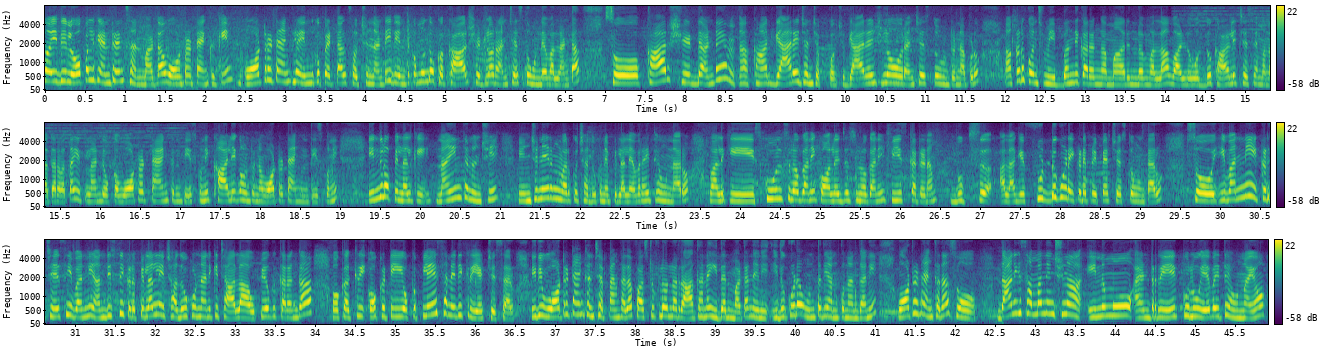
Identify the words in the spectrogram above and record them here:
సో ఇది లోపలికి ఎంట్రన్స్ అనమాట వాటర్ ట్యాంక్కి. వాటర్ ట్యాంక్లో ఎందుకు పెట్టాల్సి వచ్చిందంటే ఇది ఇంతకుముందు ఒక కార్ షెడ్లో రన్ చేస్తూ ఉండేవాళ్ళంట. సో కార్ షెడ్ అంటే కార్ గ్యారేజ్ అని చెప్పుకోవచ్చు. గ్యారేజ్లో రన్ చేస్తూ ఉంటున్నప్పుడు అక్కడ కొంచెం ఇబ్బందికరంగా మారడం వల్ల వాళ్ళు వద్దు ఖాళీ చేసేమన్న తర్వాత ఇట్లాంటి ఒక వాటర్ ట్యాంక్ని తీసుకుని ఖాళీగా ఉంటున్న వాటర్ ట్యాంక్ని తీసుకుని ఇందులో పిల్లలకి నైన్త్ నుంచి ఇంజనీరింగ్ వరకు చదువుకునే పిల్లలు ఎవరైతే ఉన్నారో వాళ్ళకి స్కూల్స్లో కానీ కాలేజెస్లో కానీ ఫీజు కట్టడం బుక్స్ అలాగే ఫుడ్ కూడా ఇక్కడే ప్రిపేర్ చేస్తూ ఉంటారు. సో ఇవన్నీ ఇక్కడ చేసి ఇవన్నీ అందిస్తూ ఇక్కడ పిల్లల్ని చదువుకోవడానికి చాలా ఉపయోగకరంగా ఒక క్రి- ఒకటి ఒక ప్లేస్ అనేది క్రియేట్ చేశారు. ఇది వాటర్ ట్యాంక్ అని చెప్పాను కదా ఫస్ట్ ఫ్లోర్లో రాగానే ఇదనమాట నేను ఇది కూడా ఉంటుంది అనుకున్నాను కానీ వాటర్ ట్యాంక్ కదా. సో దానికి సంబంధించిన ఇనుము అండ్ రేకులు ఏవైతే ఉన్నాయో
